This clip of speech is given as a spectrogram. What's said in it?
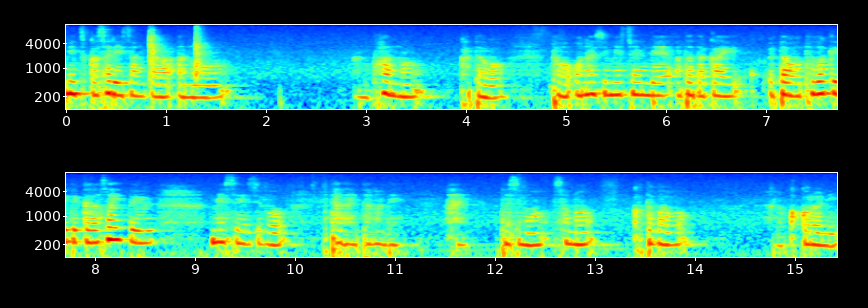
鬼塚サリーさんからあのファンの方をと同じ目線で温かい歌を届けてくださいというメッセージをいただいたので、はい、私もその言葉をあの心に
